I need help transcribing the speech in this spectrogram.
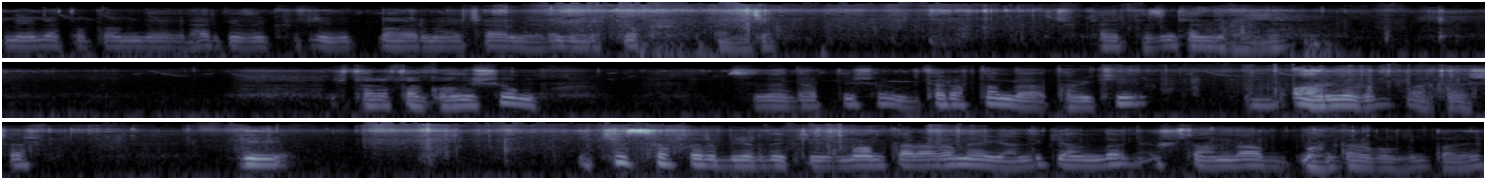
bileğiyle topladın diye herkese küfür edip bağırmaya çağırmaya da gerek yok bence. Çünkü herkesin kendi belli. Bir taraftan konuşuyorum. Size dertleşiyorum. Bir taraftan da tabii ki arıyorum arkadaşlar. Bir 2.01'deki mantar aramaya geldik. Yanında 3 tane daha mantar buldum tabii.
